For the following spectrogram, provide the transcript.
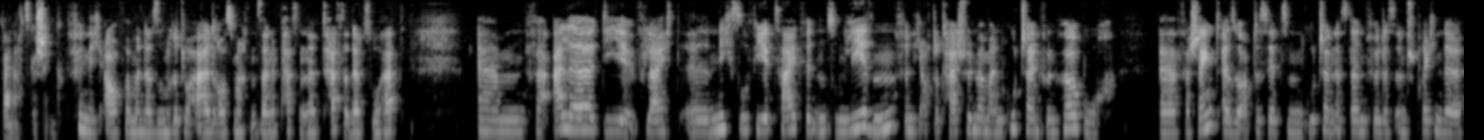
Weihnachtsgeschenk. Finde ich auch, wenn man da so ein Ritual draus macht und seine passende Tasse dazu hat. Ähm, für alle, die vielleicht äh, nicht so viel Zeit finden zum Lesen, finde ich auch total schön, wenn man einen Gutschein für ein Hörbuch äh, verschenkt. Also ob das jetzt ein Gutschein ist dann für das entsprechende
